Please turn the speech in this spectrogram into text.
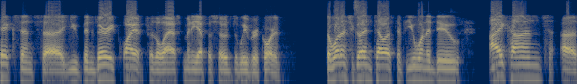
pick since uh, you've been very quiet for the last many episodes that we've recorded. So why don't you go ahead and tell us if you want to do icons, uh,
